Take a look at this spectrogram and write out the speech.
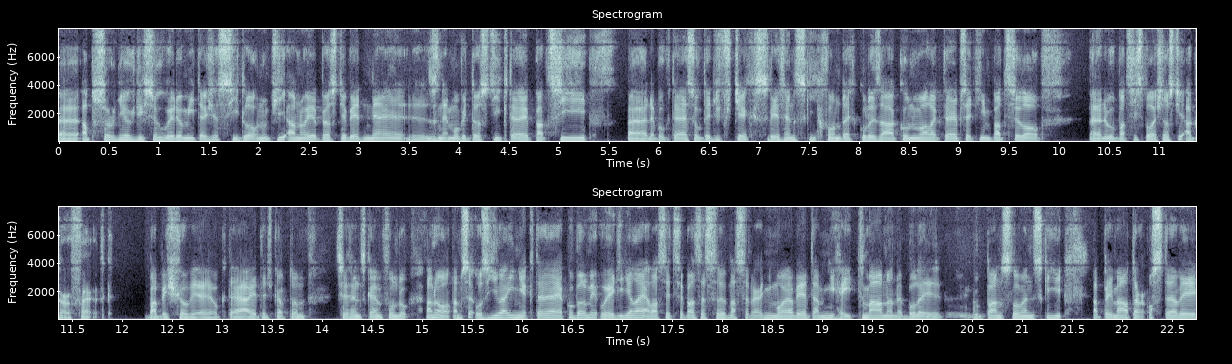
eh, absurdně, když si uvědomíte, že sídlo hnutí ANO je prostě v jedné z nemovitostí, které patří, eh, nebo které jsou teď v těch svěřenských fondech kvůli zákonu, ale které předtím patřilo eh, nebo patří společnosti Agrofert, Babišově, jo, která je teďka v tom svěřenském fondu. Ano, tam se ozývají některé jako velmi ojedinělé hlasy, třeba ze, na Severní Moravě tamní hejtman neboli pan slovenský a primátor Ostravy,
